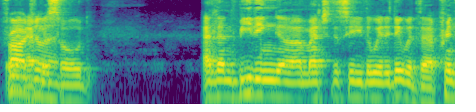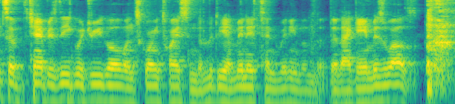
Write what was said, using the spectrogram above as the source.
Fraudulent. episode. And then beating uh, Manchester City the way they did with the Prince of the Champions League, Rodrygo, and scoring twice in the Lydia minute and winning them the, that game as well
